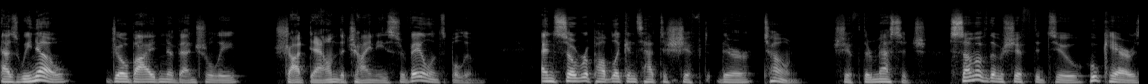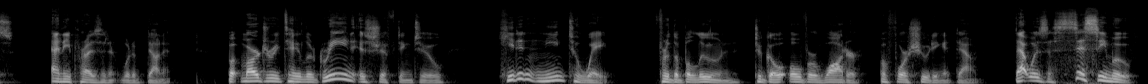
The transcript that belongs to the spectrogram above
As we know, Joe Biden eventually shot down the Chinese surveillance balloon. And so Republicans had to shift their tone, shift their message. Some of them shifted to, who cares? Any president would have done it. But Marjorie Taylor Greene is shifting to, he didn't need to wait for the balloon to go over water before shooting it down. That was a sissy move.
